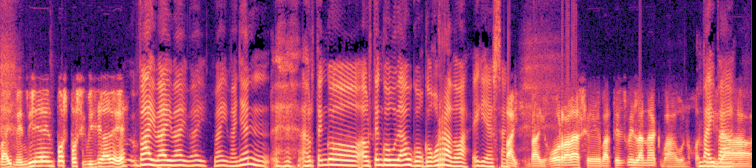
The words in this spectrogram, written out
Bai, mendien post-posik bizi gare, eh? Bai, bai, bai, bai, bai, baina aurtengo, aurtengo uda hau go- gogorra doa, egia esan. Bai, bai, gorra da, ze batez belanak, ba, bueno, joaten Bai, dira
